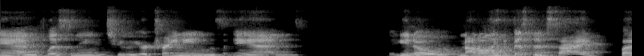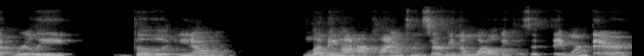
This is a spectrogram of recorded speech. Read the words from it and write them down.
and listening to your trainings and you know not only the business side but really the you know loving on our clients and serving them well because if they weren't there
